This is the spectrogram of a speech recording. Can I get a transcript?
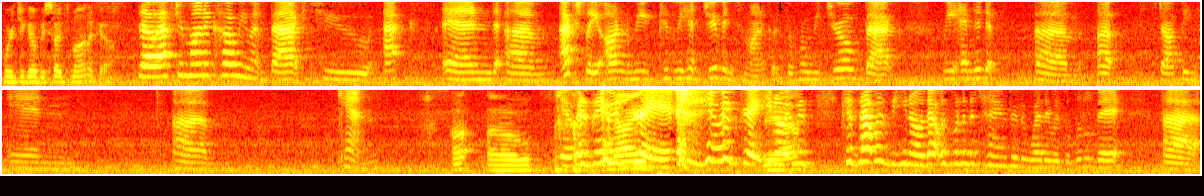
Where'd you go besides Monaco? So after Monaco, we went back to Aix, and um, actually on we because we had driven to Monaco. So when we drove back, we ended up um, up stopping in um, Cannes. Uh oh. It was it was nice. great. it was great. You know, it was because that was you know that was one of the times where the weather was a little bit uh,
